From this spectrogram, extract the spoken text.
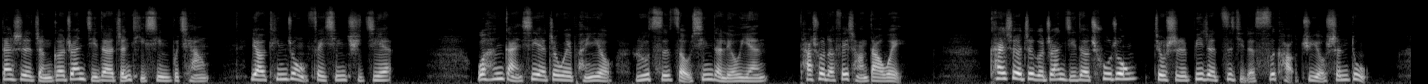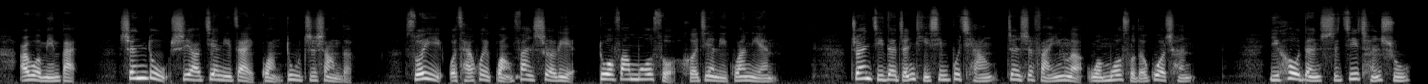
但是整个专辑的整体性不强，要听众费心去接。我很感谢这位朋友如此走心的留言，他说的非常到位。开设这个专辑的初衷就是逼着自己的思考具有深度，而我明白，深度是要建立在广度之上的。所以我才会广泛涉猎、多方摸索和建立关联。专辑的整体性不强，正是反映了我摸索的过程。以后等时机成熟，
